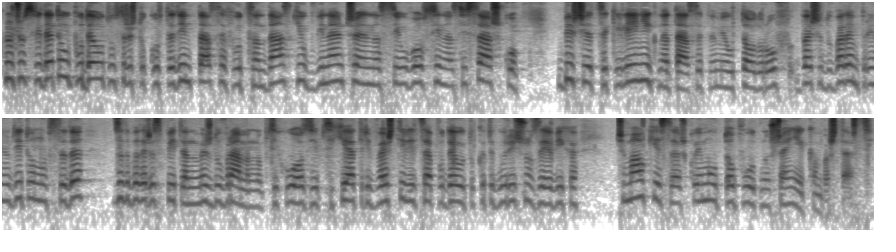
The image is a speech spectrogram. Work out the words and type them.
Ключов свидетел по делото срещу Костадин Тасев от Сандански, обвинен, че е насилвал сина си Сашко. Бившият секелийник на Тасев Емил Тодоров беше доведен принудително в съда, за да бъде разпитан. Междувременно психолози и психиатри, вещи лица по делото категорично заявиха, че малкият Сашко е имал топло отношение към баща си.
